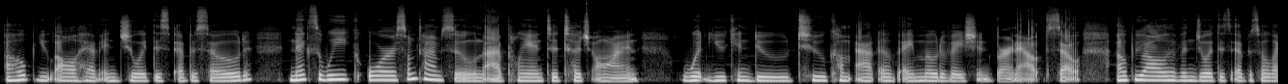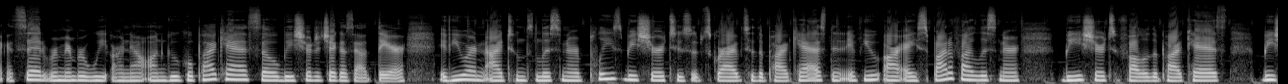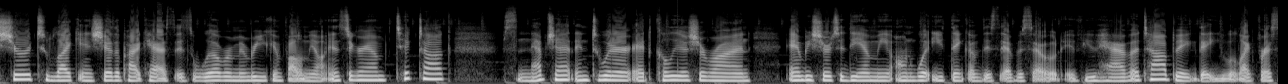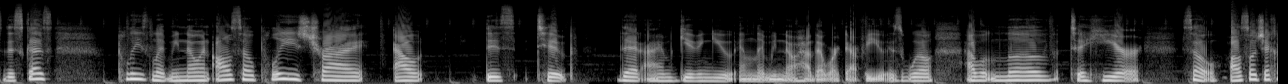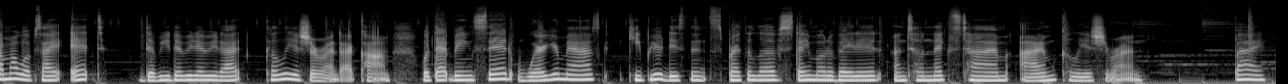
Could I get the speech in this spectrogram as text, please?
I hope you all have enjoyed this episode. Next week or sometime soon, I plan to touch on what you can do to come out of a motivation burnout. So I hope you all have enjoyed this episode. Like I said, remember we are now on Google Podcasts, so be sure to check us out there. If you are an iTunes listener, please be sure to subscribe to the podcast. And if you are a Spotify listener, be sure to follow the podcast. Be sure to like and share the podcast as well. Remember, you can follow me on Instagram, TikTok, Snapchat, and Twitter at KaLea Sharron. And be sure to DM me on what you think of this episode. If you have a topic that you would like for us to discuss, please let me know. And also, please try out this tip that I'm giving you and let me know how that worked out for you as well. I would love to hear. So, also check out my website at www.kaleasharron.com. With that being said, wear your mask, keep your distance, spread the love, stay motivated. Until next time, I'm KaLea Sharron. Bye.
